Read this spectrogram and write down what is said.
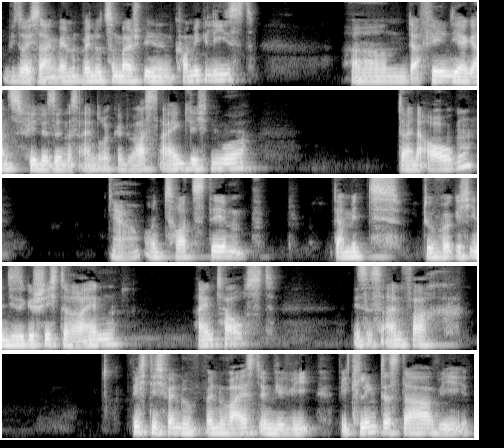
wie soll ich sagen, wenn, wenn du zum Beispiel einen Comic liest, ähm, da fehlen dir ganz viele Sinneseindrücke. Du hast eigentlich nur deine Augen. Ja. Und trotzdem, damit du wirklich in diese Geschichte rein eintauchst, ist es einfach wichtig, wenn du, wenn du weißt, irgendwie, wie, wie klingt es da, wie,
